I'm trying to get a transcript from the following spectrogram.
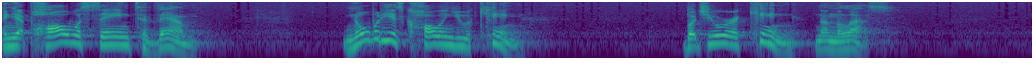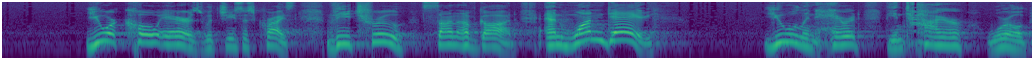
And yet, Paul was saying to them, Nobody is calling you a king, but you are a king nonetheless. You are co heirs with Jesus Christ, the true Son of God. And one day, you will inherit the entire world,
